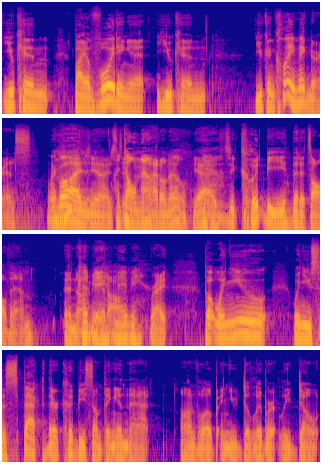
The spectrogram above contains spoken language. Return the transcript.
you can by avoiding it you can you can claim ignorance. Like, well, Mhm. I you know I, just I don't know. I don't know. Yeah, Yeah. it's- it could be that it's all them and not Could me be. at all. Maybe. Right. But when you when you suspect there could be something in that envelope and you deliberately don't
